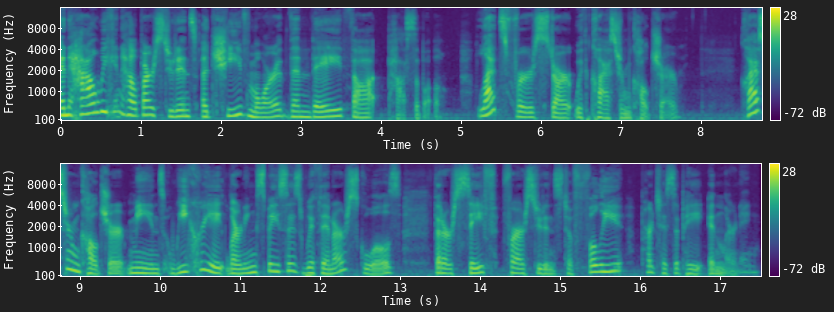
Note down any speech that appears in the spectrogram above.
and how we can help our students achieve more than they thought possible. Let's first start with classroom culture. Classroom culture means we create learning spaces within our schools that are safe for our students to fully participate in learning.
